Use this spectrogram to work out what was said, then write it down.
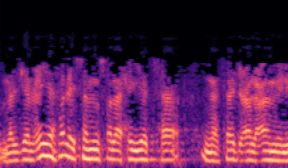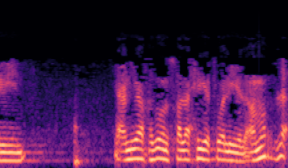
أما الجمعية فليس من صلاحيتها أن تجعل عاملين. يعني يأخذون صلاحية ولي الأمر؟ لا.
